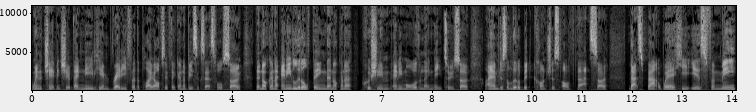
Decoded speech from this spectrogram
win a championship. They need him ready for the playoffs if they're going to be successful. So they're not going to, any little thing, they're not going to push him any more than they need to. So I am just a little bit conscious of that. So that's about where he is for me.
